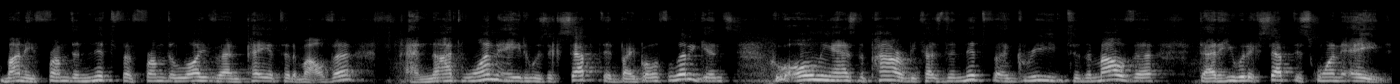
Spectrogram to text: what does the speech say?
money from the nitva, from the loiva, and pay it to the malva and not one aid who is accepted by both litigants who only has the power because the nitva agreed to the malva that he would accept this one aid.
